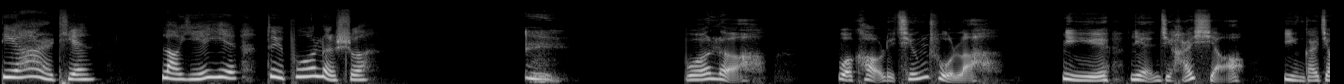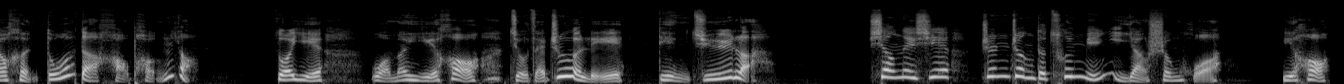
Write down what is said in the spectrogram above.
第二天。老爷爷对波乐说：“嗯波乐，我考虑清楚了，你年纪还小，应该交很多的好朋友，所以我们以后就在这里定居了，像那些真正的村民一样生活。以后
